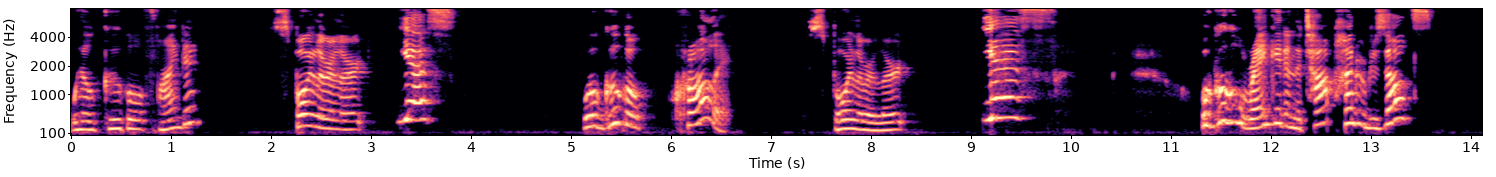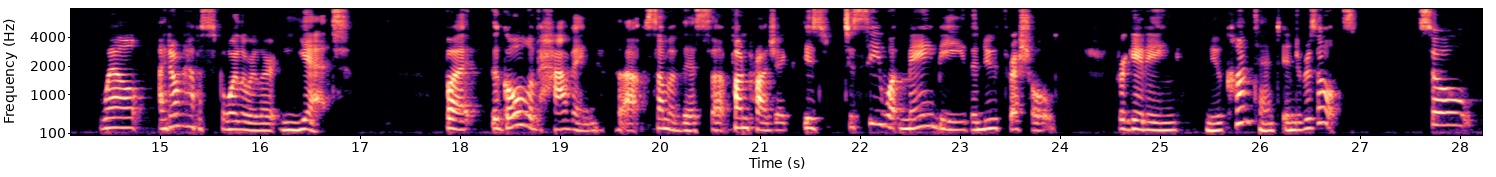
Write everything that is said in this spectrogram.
will Google find it? Spoiler alert yes. Will Google crawl it? Spoiler alert yes. Will Google rank it in the top 100 results? Well, I don't have a spoiler alert yet. But the goal of having uh, some of this uh, fun project is to see what may be the new threshold for getting new content into results. So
